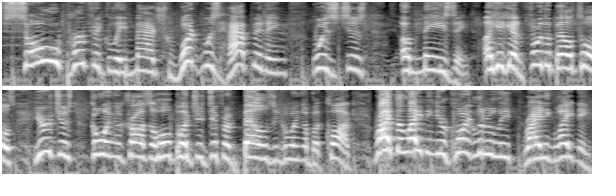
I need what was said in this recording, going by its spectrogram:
so perfectly matched what was happening was just amazing. Like again, for the bell tolls, you're just going across a whole bunch of different bells and going up a clock. Ride the lightning, you're quite literally riding lightning.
